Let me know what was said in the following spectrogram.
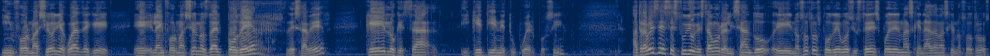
información y acuérdate que eh, la información nos da el poder de saber qué es lo que está y qué tiene tu cuerpo, ¿sí? A través de este estudio que estamos realizando, eh, nosotros podemos, y ustedes pueden más que nada, más que nosotros,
